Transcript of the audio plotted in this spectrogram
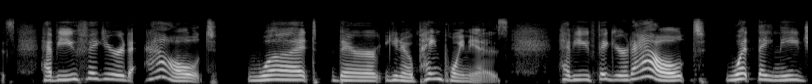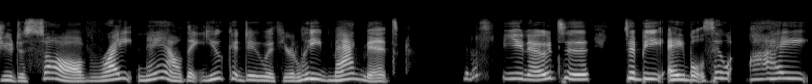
is? Have you figured out what their you know pain point is? Have you figured out what they need you to solve right now that you could do with your lead magnet you know to to be able so i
